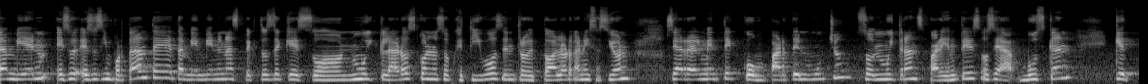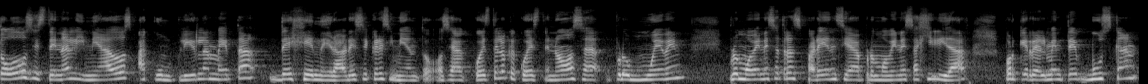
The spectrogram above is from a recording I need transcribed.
También eso, eso es importante, también vienen aspectos de que son muy claros con los objetivos dentro de toda la organización, o sea, realmente comparten mucho, son muy transparentes, o sea, buscan que todos estén alineados a cumplir la meta de generar ese crecimiento, o sea, cueste lo que cueste, ¿no? O sea, promueven, promueven esa transparencia, promueven esa agilidad, porque realmente buscan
